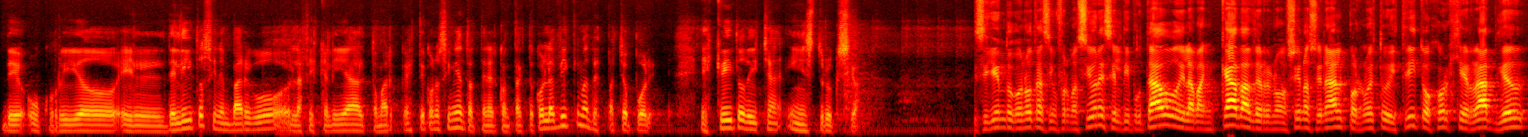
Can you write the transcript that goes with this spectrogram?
de ocurrido el delito, sin embargo, la Fiscalía al tomar este conocimiento, al tener contacto con las víctimas, despachó por escrito dicha instrucción. siguiendo con otras informaciones, el diputado de la bancada de Renovación Nacional por nuestro distrito, Jorge Radgel,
